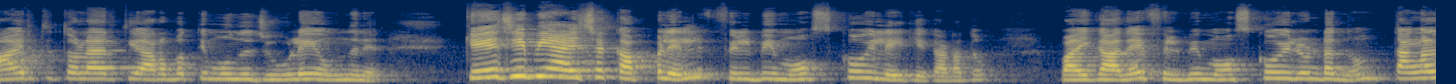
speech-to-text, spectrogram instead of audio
ആയിരത്തി തൊള്ളായിരത്തി അറുപത്തി മൂന്ന് ജൂലൈ ഒന്നിന് കെ ജി ബി അയച്ച കപ്പലിൽ ഫിൽബി മോസ്കോയിലേക്ക് കടന്നു. വൈകാതെ ഫിൽബി മോസ്കോയിലുണ്ടെന്നും തങ്ങൾ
